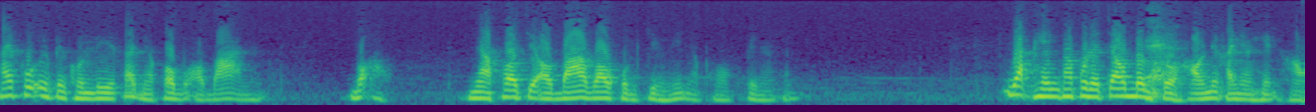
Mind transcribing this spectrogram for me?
ให้ผู้อื่นเป็นคนดีซะเนี่ยพอบ่เอาบ้านนั้นบ่เอาเนี่ยพอจะเอาบ้าว่าผมจริงนี่เนี่ยพอเป็นอย่างนั้น อยากเห็นพระพุทธเจ้าเบื้องตัวเขาเนี่ยใครยังเห็นเขา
